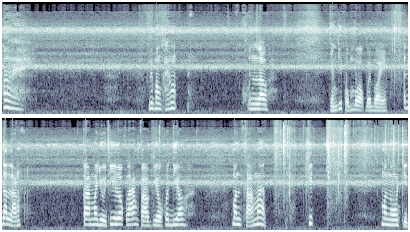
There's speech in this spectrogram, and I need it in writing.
เฮ้ย หรือบางครั้ง คนเรา อย่างที่ผมบอกบ่อยๆก็ด้านหลัง การมาอยู่ที่โลกล้างเปล่าเปลี่ยวคนเดียว มันสามารถคิด มโนจิต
